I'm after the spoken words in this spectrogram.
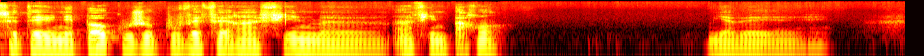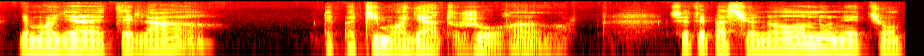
C'était une époque où je pouvais faire un film, euh, un film par an. Il y avait, les moyens étaient là, des petits moyens toujours. Hein. C'était passionnant. Nous n'étions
